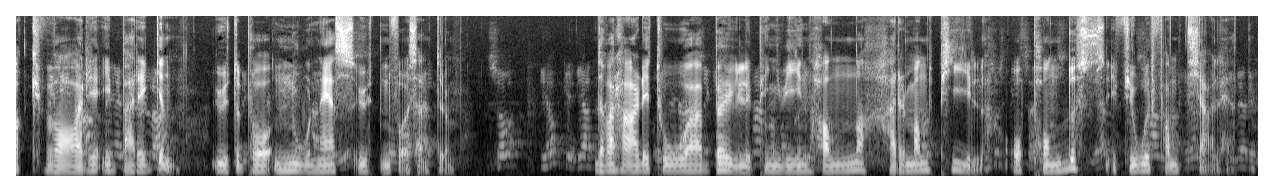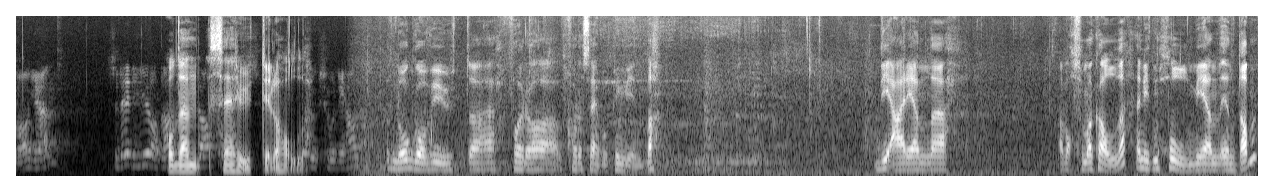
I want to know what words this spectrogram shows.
Akvariet i Bergen, ute på Nordnes utenfor sentrum. Det var her de to eh, bøylepingvinhannene Herman Pile og Pondus i fjor fant kjærligheten. Og den ser ut til å holde. Nå går vi ut eh, for å, for å se på pingvinene. De er i en eh, hva skal man kalle det? En liten holme i en, en dam?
